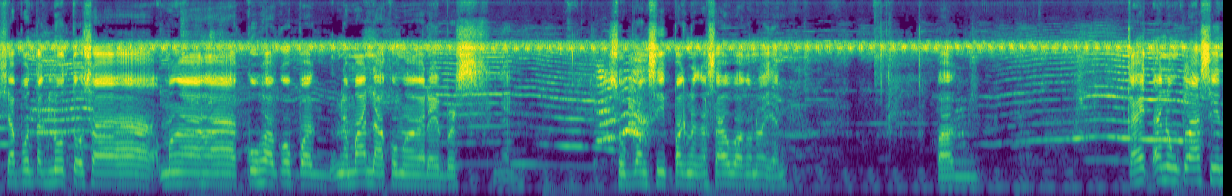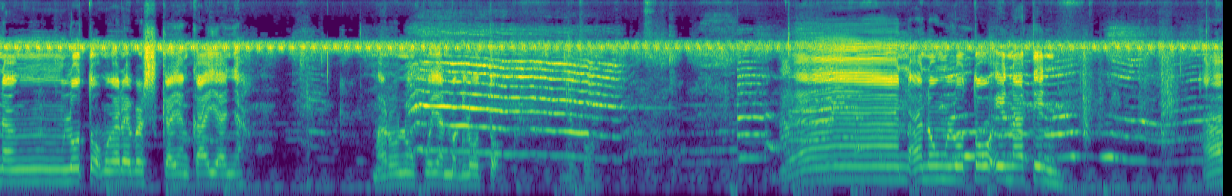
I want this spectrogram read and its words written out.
siya po tagluto sa mga kuha ko pag namana ako mga revers. Yan. Sobrang sipag ng asawa ko no yan. Pag kahit anong klase ng luto mga revers, kayang kaya niya. Marunong po yan magluto. Yan po. Yan. Anong lutuin natin? Ha?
